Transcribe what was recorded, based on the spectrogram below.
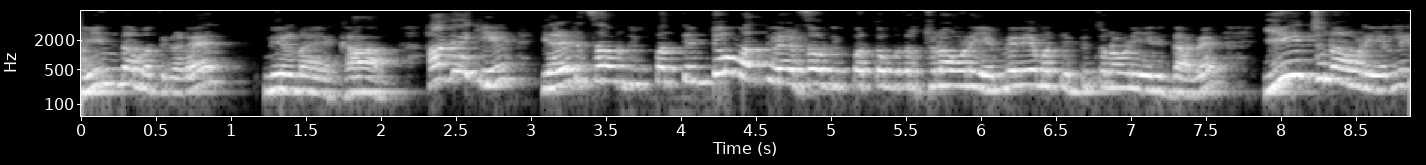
ಹಿಂದ ಮತಗಳೇ ನಿರ್ಣಾಯಕ. ಹಾಗಾಗಿ ಎರಡ್ ಸಾವಿರದ ಇಪ್ಪತ್ತೆಂಟು ಮತ್ತು ಎರಡ್ ಸಾವಿರದ ಇಪ್ಪತ್ತೊಂಬತ್ತರ ಚುನಾವಣೆ ಎಂ ಎಲ್ ಎ ಮತ್ತು ಎಂ ಪಿ ಚುನಾವಣೆ ಏನಿದ್ದಾವೆ, ಈ ಚುನಾವಣೆಯಲ್ಲಿ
